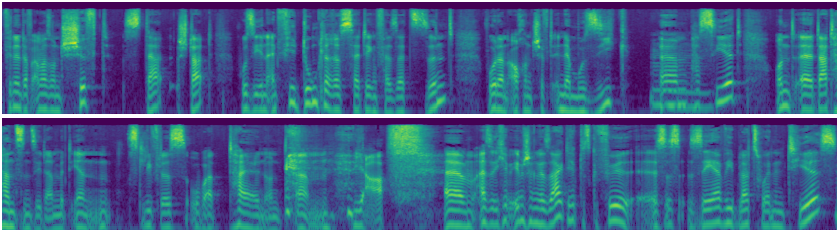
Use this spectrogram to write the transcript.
findet auf einmal so ein Shift sta statt, wo sie in ein viel dunkleres Setting versetzt sind, wo dann auch ein Shift in der Musik ähm, passiert. Und äh, da tanzen sie dann mit ihren sleeveless Oberteilen und ähm, ja, ähm, also ich habe eben schon gesagt, ich habe das Gefühl, es ist sehr wie Blood, Sweat and Tears,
